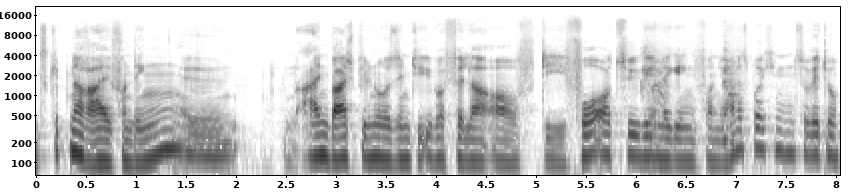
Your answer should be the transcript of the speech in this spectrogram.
Es gibt eine Reihe von Dingen. Äh, ein Beispiel nur sind die Überfälle auf die Vorortzüge in der Gegend von Johannesburg in Soweto,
